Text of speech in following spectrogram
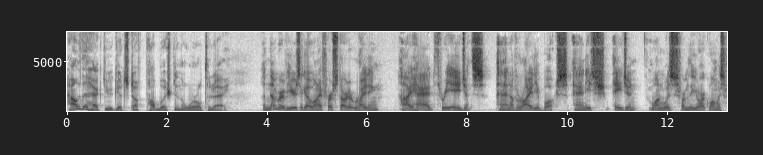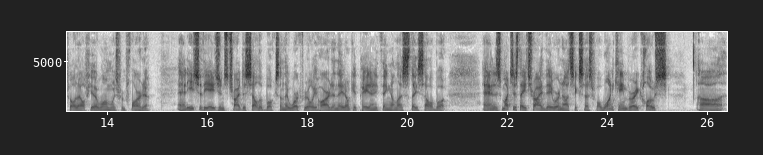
How the heck do you get stuff published in the world today? A number of years ago, when I first started writing, I had three agents and a variety of books. And each agent, one was from New York, one was Philadelphia, one was from Florida. And each of the agents tried to sell the books, and they worked really hard, and they don't get paid anything unless they sell a book. And as much as they tried, they were not successful. One came very close, uh,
